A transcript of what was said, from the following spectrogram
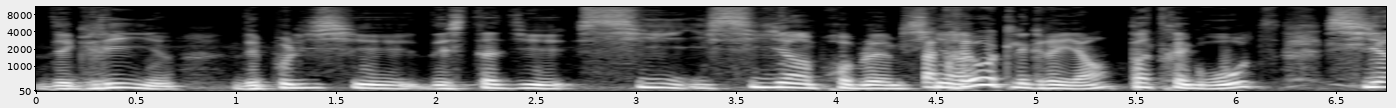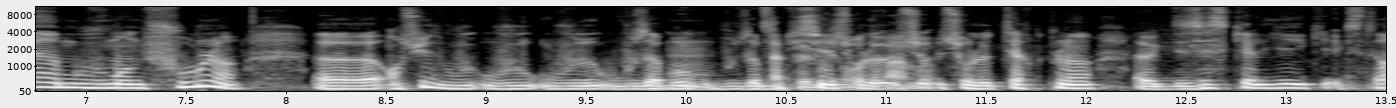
des grilles, des policiers, des stadiers, si- s'il y a un problème, Pas s'il y a très un- haute les grilles. Hein. pas très gros, s'il y a un mouvement de foule, euh, ensuite vous, vous, vous, vous, abo- Mmh, vous ça peut aboutissez sur le, sur, sur le terre-plein avec des escaliers, qui- etc.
